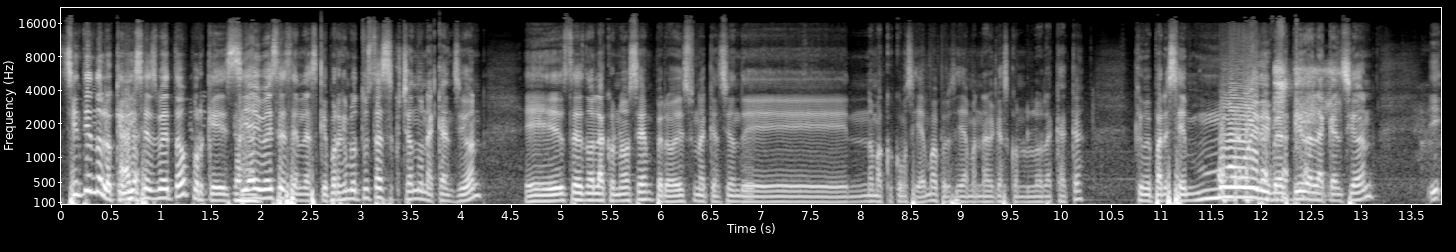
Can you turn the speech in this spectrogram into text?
Sí entiendo lo que Ah, dices, Beto, porque sí Ajá. hay veces en las que, por ejemplo, tú estás escuchando una canción, eh, ustedes no la conocen, pero es una canción de... no me acuerdo cómo se llama, pero se llama Nalgas con olor a caca, que me parece muy divertida la canción. Y,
